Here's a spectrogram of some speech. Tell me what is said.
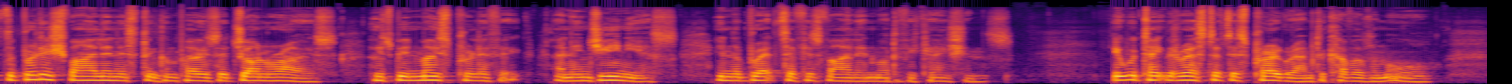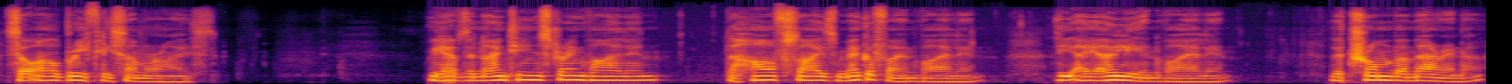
It's the British violinist and composer Jon Rose who's been most prolific and ingenious in the breadth of his violin modifications. It would take the rest of this program to cover them all, so I'll briefly summarize. We have the 19 string violin, the half size megaphone violin, the Aeolian violin, the tromba marina,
